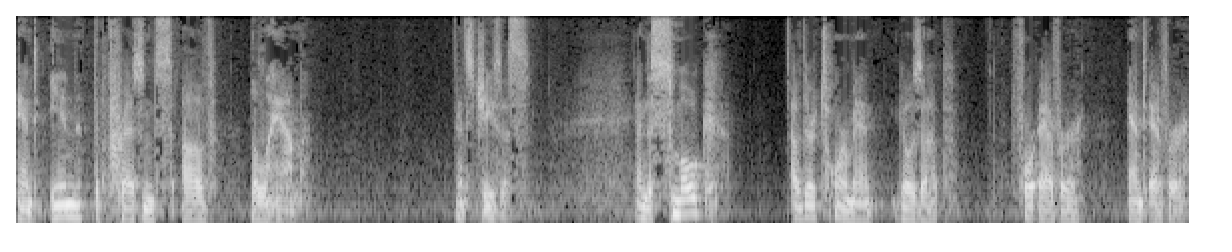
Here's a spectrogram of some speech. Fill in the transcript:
and in the presence of the Lamb. That's Jesus. And the smoke of their torment goes up forever and ever.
